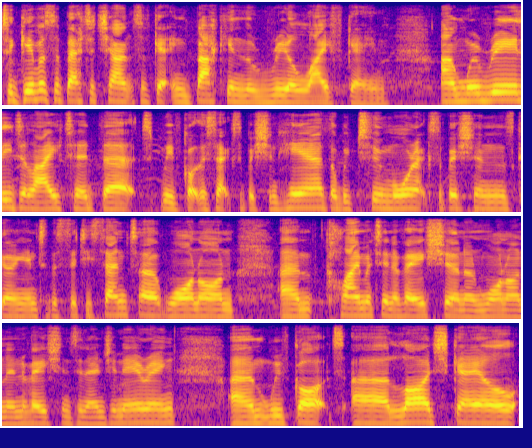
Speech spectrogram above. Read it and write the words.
to give us a better chance of getting back in the real life game. And we're really delighted that we've got this exhibition here. There'll be two more exhibitions going into the city centre, one on um, climate innovation and one on innovations in engineering. Um, we've got a large-scale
